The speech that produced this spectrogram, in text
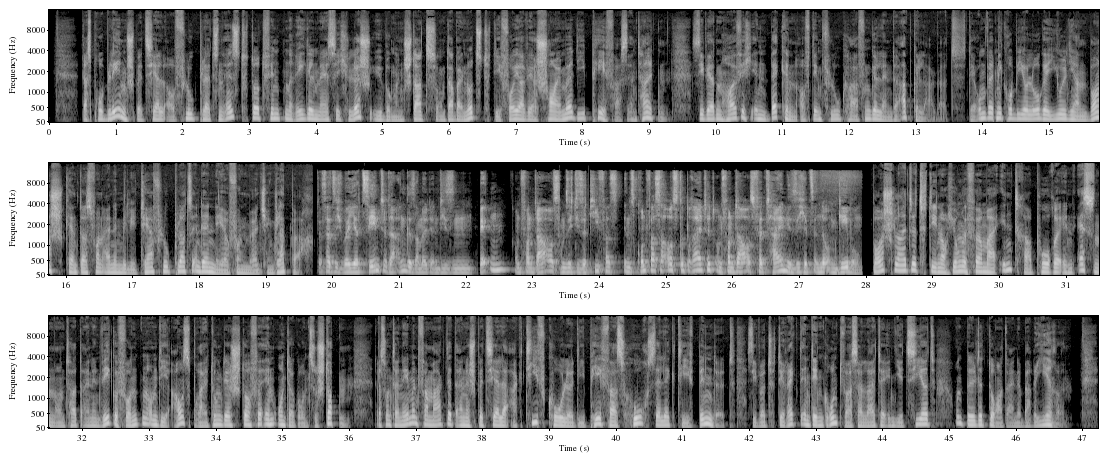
Das Problem speziell auf Flugplätzen ist, dort finden regelmäßig Löschübungen statt und dabei nutzt die Feuerwehr Schäume, die PFAS enthalten. Sie werden häufig in Becken auf dem Flughafengelände abgelagert. Der Umweltmikrobiologe Julian Bosch kennt das von einem Militärflugplatz in der Nähe von Mönchengladbach. Das hat sich über Jahrzehnte da angesammelt in diesen Becken und von da aus haben sich diese PFAS ins Grundwasser ausgebreitet und von da aus verteilen die sich jetzt in der Umgebung. Bosch leitet die noch junge Firma Intrapore in Essen und hat einen Weg gefunden, um die Ausbreitung der Stoffe im Untergrund zu stoppen. Das Unternehmen vermarktet eine spezielle Aktivkohle, die PFAS hochselektiv bindet. Sie wird direkt in den Grundwasserleiter injiziert und bildet dort eine Barriere.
